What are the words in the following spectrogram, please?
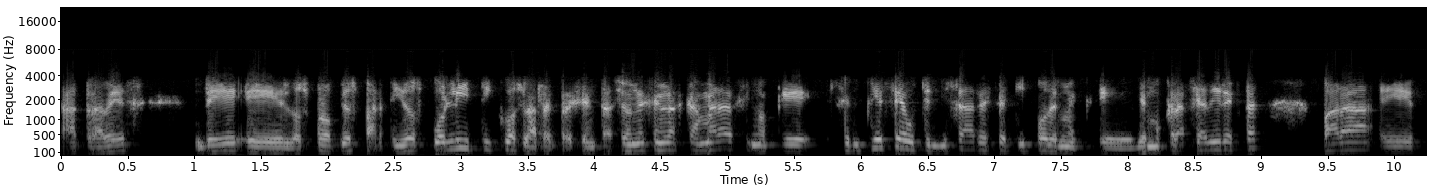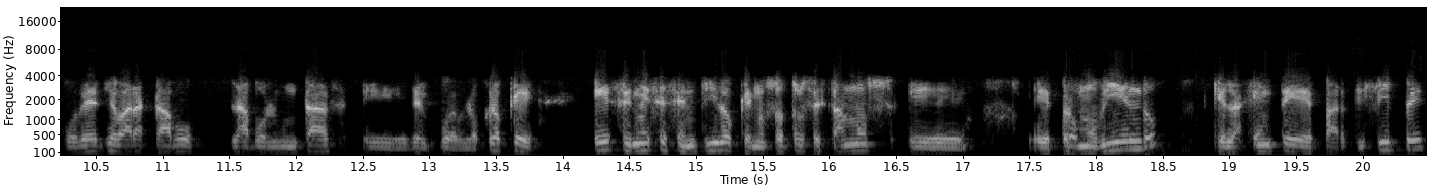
a través de eh, los propios partidos políticos, las representaciones en las cámaras, sino que se empiece a utilizar este tipo de eh, democracia directa para eh, poder llevar a cabo la voluntad del pueblo. Creo que es en ese sentido que nosotros estamos promoviendo que la gente participe.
